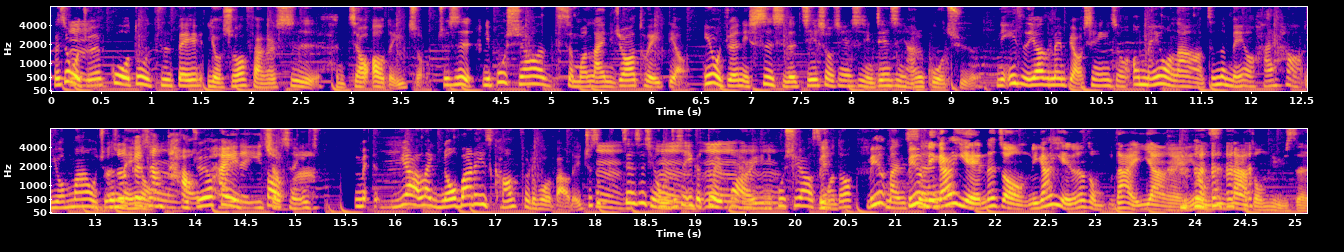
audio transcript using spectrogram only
可是我觉得过度自卑有时候反而是很骄傲的一种，就是你不需要什么来，你就要推掉。因为我觉得你适时的接受这件事情，这件事情它就过去了。你一直要这边表现一种哦，没有啦，真的没有，还好，有吗？我觉得没有，我觉得会造成一种。没，Yeah，like nobody is comfortable about it。就是这件事情，我们就是一个对话而已，你不需要什么都没有。没有，你刚刚演那种，你刚刚演的那种不太一样哎，那种是那种女生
